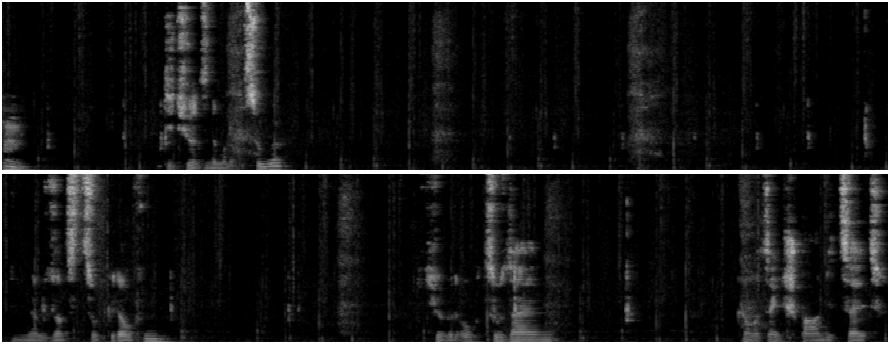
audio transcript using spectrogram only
Hm. Die Türen sind immer noch zu. Wir haben sonst zurückgelaufen. Die Tür wird auch zu sein. Können wir uns eigentlich sparen die Zeit.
